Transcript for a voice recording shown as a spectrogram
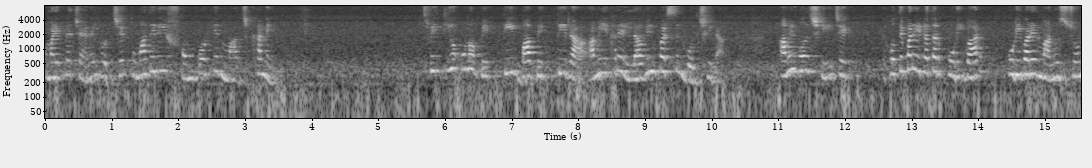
আমার একটা চ্যানেল হচ্ছে, তোমাদের এই সম্পর্কের মাঝখানে তৃতীয় কোনো ব্যক্তি বা ব্যক্তিরা, আমি এখানে লাভিং পার্সন বলছি না। আমি বলছি যে হতে পারে এটা তার পরিবার, পরিবারের মানুষজন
